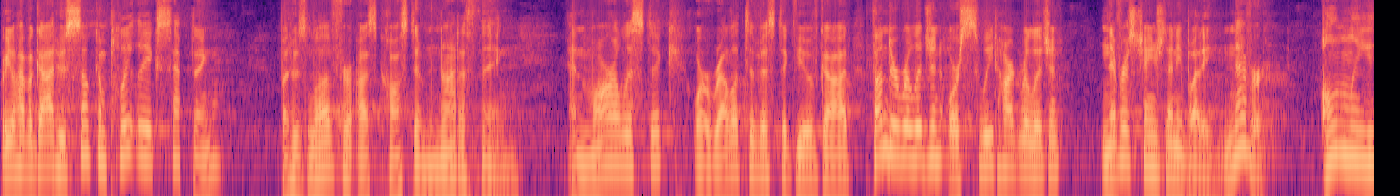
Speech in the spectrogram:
Or you'll have a God who's so completely accepting, but whose love for us cost him not a thing. And moralistic or relativistic view of God, thunder religion or sweetheart religion, never has changed anybody. Never. Only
